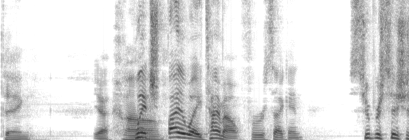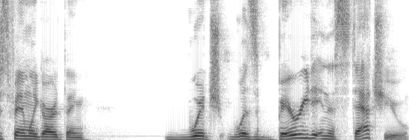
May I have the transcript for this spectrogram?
thing. Yeah. Um, which, by the way, timeout for a second. Superstitious family guard thing, which was buried in a statue.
